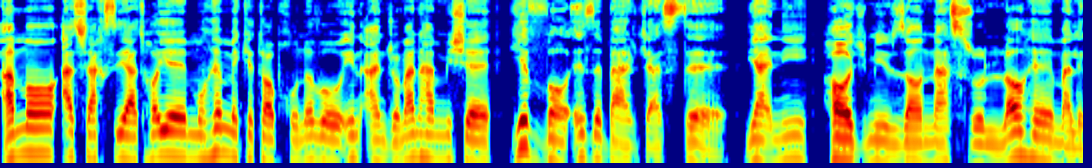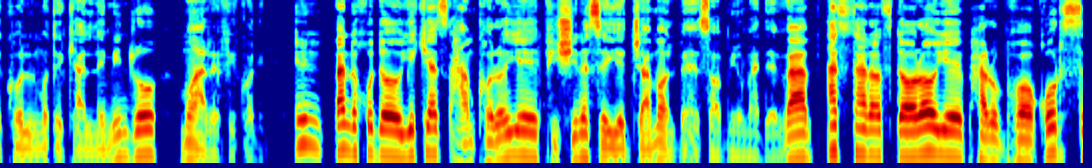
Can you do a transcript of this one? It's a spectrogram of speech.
اما از شخصیت های مهم کتابخونه و این انجمن هم میشه یه واعظ برجسته یعنی حاج میرزا نصرالله ملک المتکلمین رو معرفی کنیم. این بند خدا یکی از همکارای پیشین سید جمال به حساب می اومده و از طرفدارای پروپا قرص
